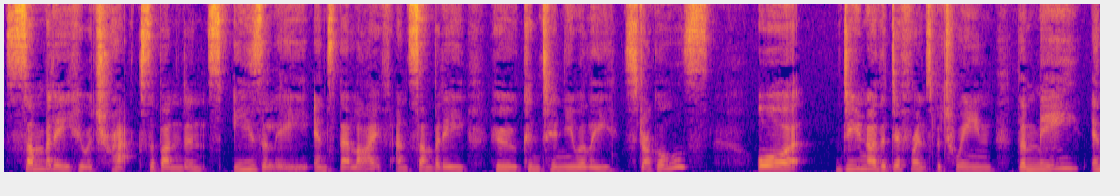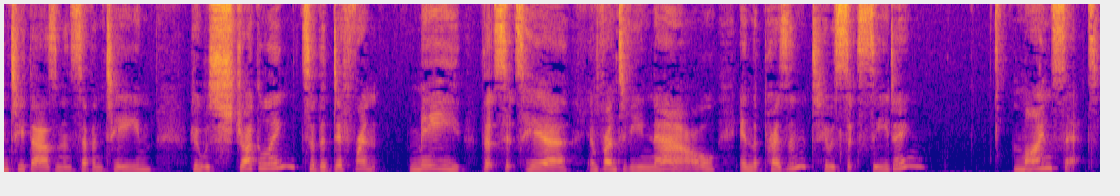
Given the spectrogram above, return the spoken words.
somebody who attracts abundance easily into their life and somebody who continually struggles? Or do you know the difference between the me in 2017 who was struggling to the different me that sits here in front of you now in the present who is succeeding? Mindset,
